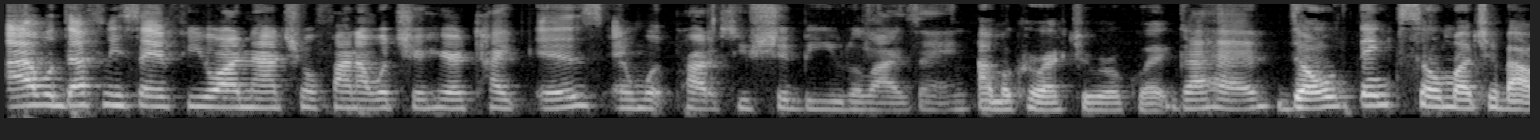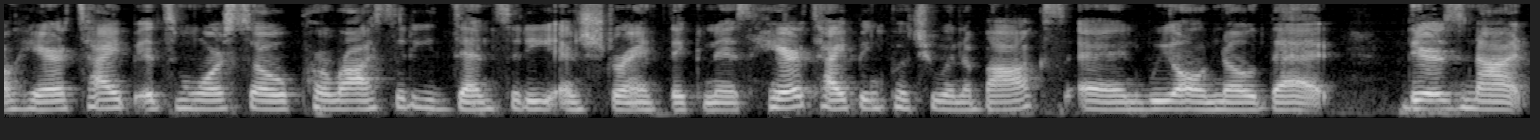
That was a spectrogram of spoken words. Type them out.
I will definitely say if you are natural, find out what your hair type is and what products you should be utilizing. I'm gonna correct you real quick. Go ahead. Don't think so much about hair type. It's more so porosity, density, and strand thickness. Hair typing puts you in a box, and we all know that there's not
